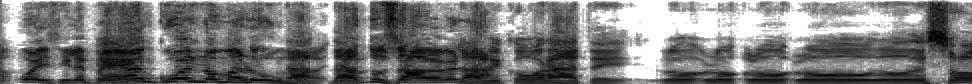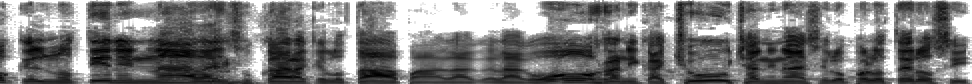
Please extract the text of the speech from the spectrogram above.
ey, güey, si le pegan ey. cuerno a Maluma, Da- ya da- tú sabes, ¿verdad? David Cobrate, lo, lo, lo, lo, de soccer no tienen nada en su cara que lo tapa. La, la gorra, ni cachucha, ni nada. Si los peloteros sí.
